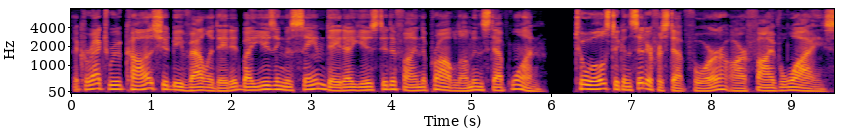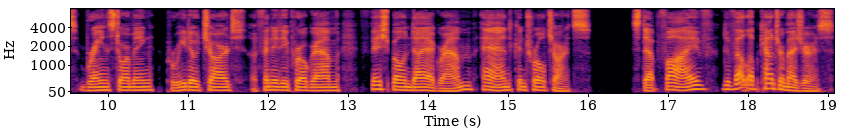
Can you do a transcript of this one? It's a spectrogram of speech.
The correct root cause should be validated by using the same data used to define the problem in step 1. Tools to consider for step four are five whys brainstorming, Pareto chart, affinity program, fishbone diagram, and control charts. Step 5 Develop countermeasures.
